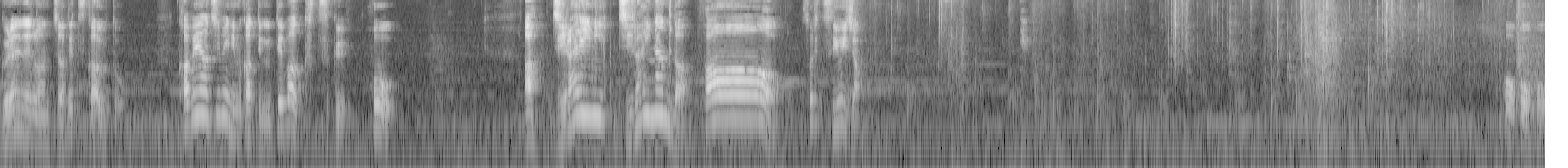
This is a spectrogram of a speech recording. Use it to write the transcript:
グレネードランチャーで使うと。壁や地面に向かって撃てばくっつく。ほう。あ地雷に地雷なんだ。はあ。それ強いじゃん。ほうほうほう。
